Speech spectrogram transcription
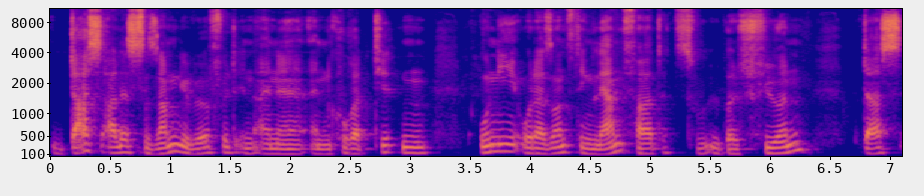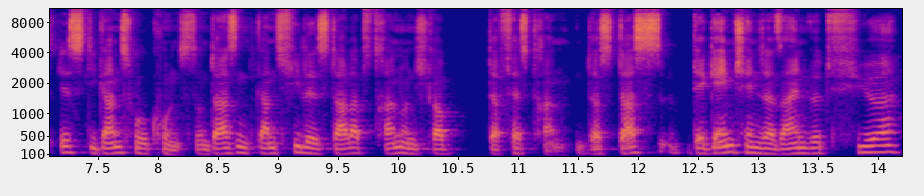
das alles zusammengewürfelt in eine, einen kuratierten Uni oder sonstigen Lernpfad zu überführen, das ist die ganz hohe Kunst. Und da sind ganz viele Startups dran und ich glaube, da fest dran, dass das der Gamechanger sein wird für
